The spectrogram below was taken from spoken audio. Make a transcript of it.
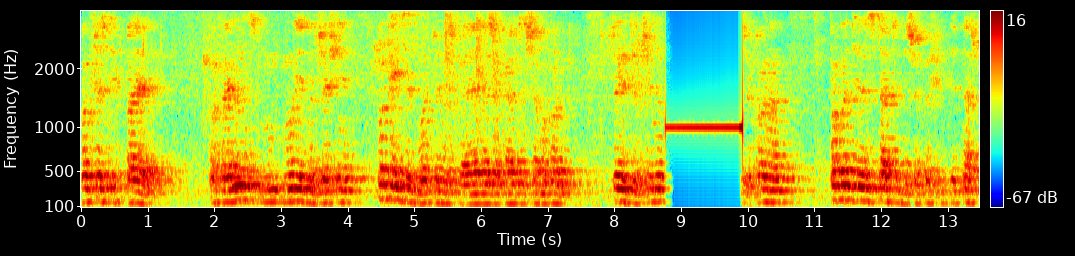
poprzez ich parę oferując mu jednocześnie po 500 zł rozkrajania za każdy samochód, który to czynu dokonał, powodując stratę w wysokości 15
